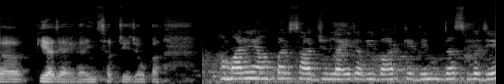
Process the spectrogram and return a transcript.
किया जाएगा इन सब चीज़ों का। हमारे यहाँ पर सात जुलाई रविवार के दिन 10 बजे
